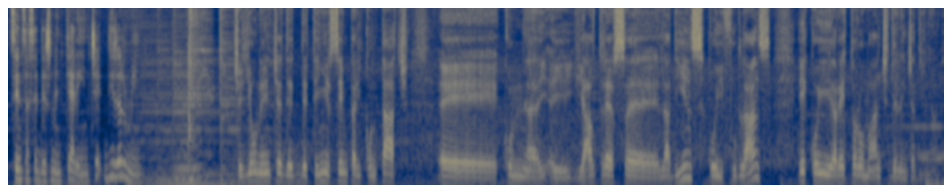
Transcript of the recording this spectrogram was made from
senza se desmentiare ince di Germain. Cerchiamo di tenere sempre i contatti eh, con eh, gli altri eh, ladins, con i furlans e con i retoromanci dell'Engiadina.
